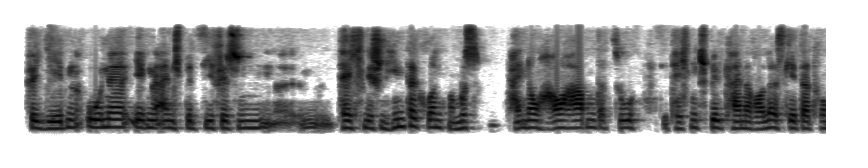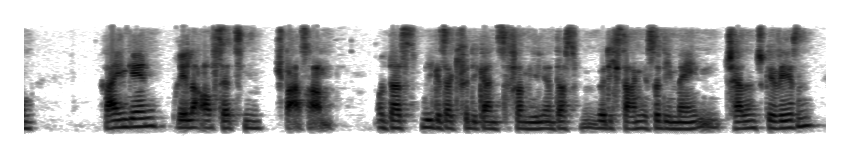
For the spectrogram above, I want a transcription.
für jeden ohne irgendeinen spezifischen äh, technischen Hintergrund. Man muss kein Know-how haben dazu. Die Technik spielt keine Rolle. Es geht darum, reingehen, Brille aufsetzen, Spaß haben. Und das, wie gesagt, für die ganze Familie. Und das würde ich sagen, ist so die Main Challenge gewesen,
